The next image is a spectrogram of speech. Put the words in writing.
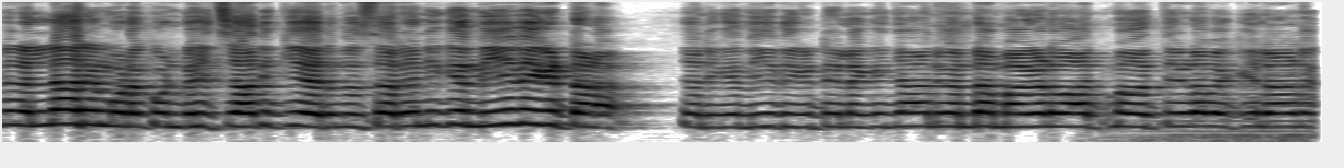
ഇവരെല്ലാരും കൂടെ കൊണ്ടുപോയി ചതിക്കുകയായിരുന്നു സാർ. എനിക്ക് നീതി കിട്ടണം. എനിക്ക് നീതി കിട്ടിയില്ലെങ്കിൽ ഞാനും എന്റെ മകളും ആത്മഹത്യയുടെ വക്കീലാണ്.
